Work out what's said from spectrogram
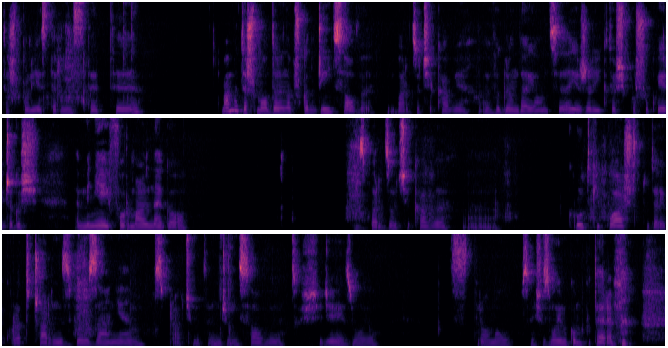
też poliester niestety. Mamy też model na przykład jeansowy, bardzo ciekawie wyglądający. Jeżeli ktoś poszukuje czegoś mniej formalnego, jest bardzo ciekawy e, krótki płaszcz, tutaj akurat czarny z wiązaniem. Sprawdźmy ten jeansowy, coś się dzieje z moją stroną, w sensie z moim komputerem.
